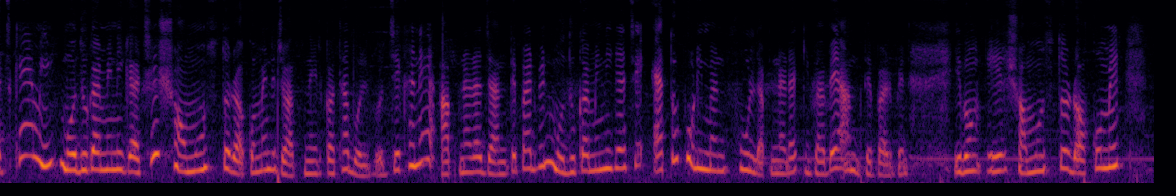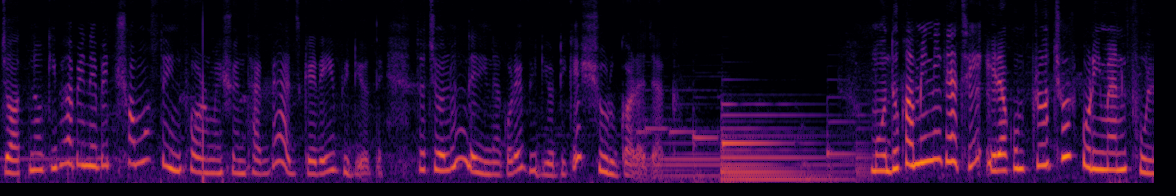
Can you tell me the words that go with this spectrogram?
আজকে আমি মধুকামিনী গাছের সমস্ত রকমের যত্নের কথা বলব। যেখানে আপনারা জানতে পারবেন মধুকামিনী গাছে এত পরিমাণ ফুল আপনারা কীভাবে আনতে পারবেন এবং এর সমস্ত রকমের যত্ন কীভাবে নেবেন, সমস্ত ইনফরমেশন থাকবে আজকের এই ভিডিওতে। তো চলুন দেরি না করে ভিডিওটিকে শুরু করা যাক। মধুকামিনী গাছে এরকম প্রচুর পরিমাণ ফুল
